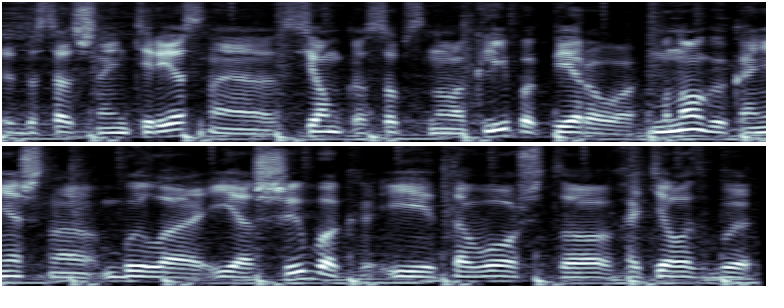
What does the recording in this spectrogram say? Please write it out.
достаточно интересная съемка собственного клипа первого. Много, конечно, было и ошибок, и того, что хотелось бы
